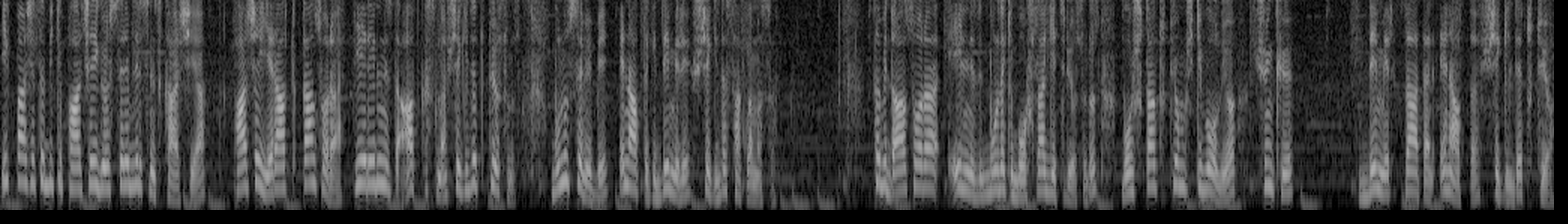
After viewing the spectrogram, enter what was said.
İlk başta tabii ki parçayı gösterebilirsiniz karşıya. Parçayı yere attıktan sonra diğer elinizde alt kısmına şu şekilde tutuyorsunuz. Bunun sebebi en alttaki demiri şu şekilde saklaması. Tabii daha sonra elinizi buradaki boşluğa getiriyorsunuz. Boşluktan tutuyormuş gibi oluyor. Çünkü demir zaten en altta şu şekilde tutuyor.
